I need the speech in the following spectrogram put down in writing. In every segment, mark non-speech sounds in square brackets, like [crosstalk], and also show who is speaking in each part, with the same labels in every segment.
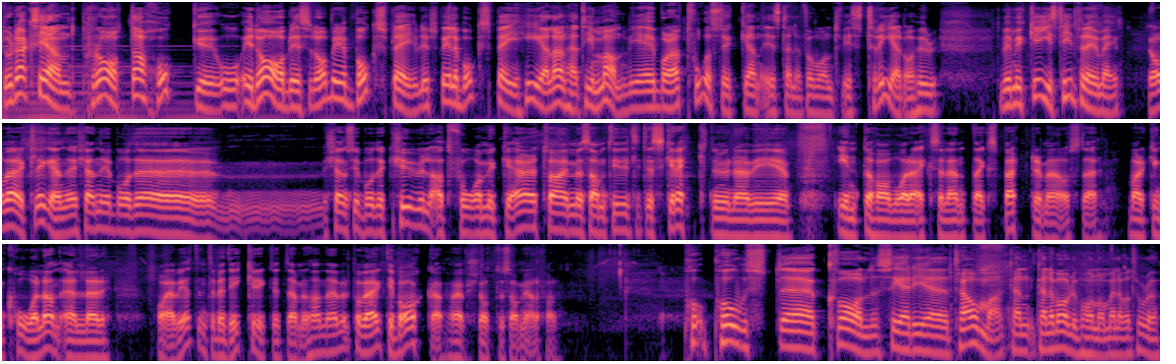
Speaker 1: Då är det dags igen. Prata hockey. Och idag blir, så idag blir det boxplay. Vi spelar boxplay hela den här timman. Vi är ju bara två stycken istället för vanligtvis tre då. Hur, det blir mycket istid för dig och mig.
Speaker 2: Ja, verkligen. Det känner ju både... Det känns ju både kul att få mycket airtime men samtidigt lite skräck nu när vi inte har våra excellenta experter med oss där. Varken Kolan eller, ja, jag vet inte med Dick riktigt där, men han är väl på väg tillbaka har jag förstått det som i alla fall.
Speaker 1: Po- Post eh, kan, kan det vara på honom eller vad tror du?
